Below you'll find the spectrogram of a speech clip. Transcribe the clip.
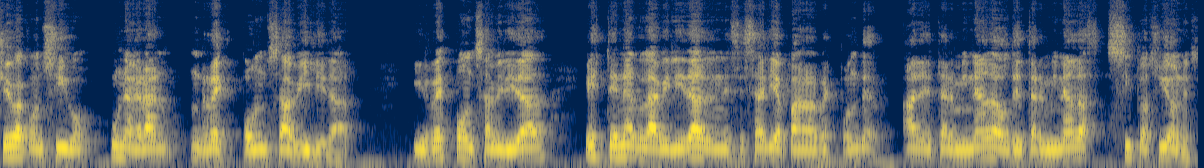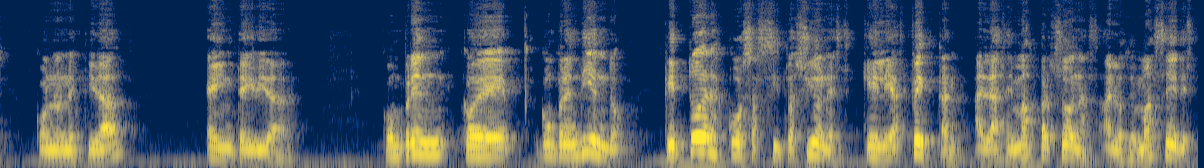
lleva consigo una gran responsabilidad. Y responsabilidad es tener la habilidad necesaria para responder a determinadas o determinadas situaciones con honestidad e integridad. Eh, comprendiendo que todas las cosas, situaciones que le afectan a las demás personas, a los demás seres,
